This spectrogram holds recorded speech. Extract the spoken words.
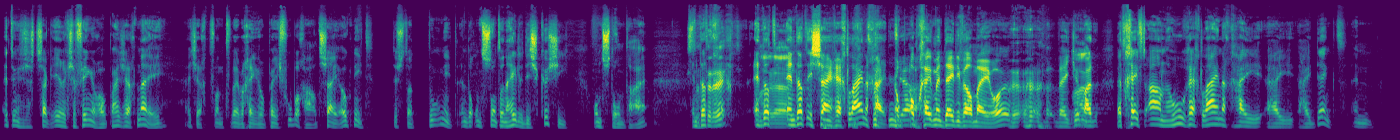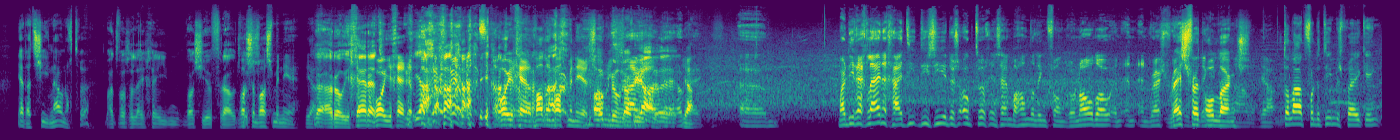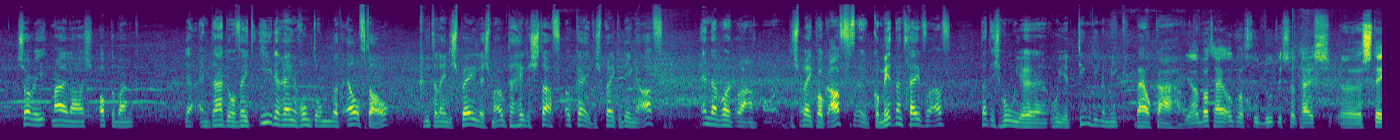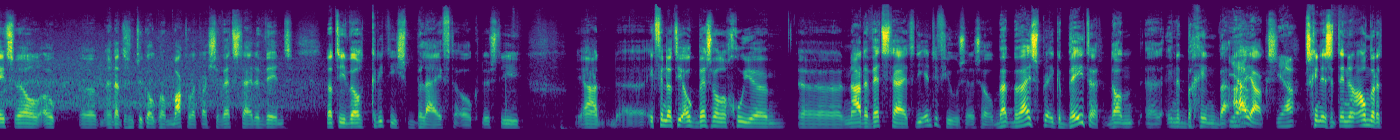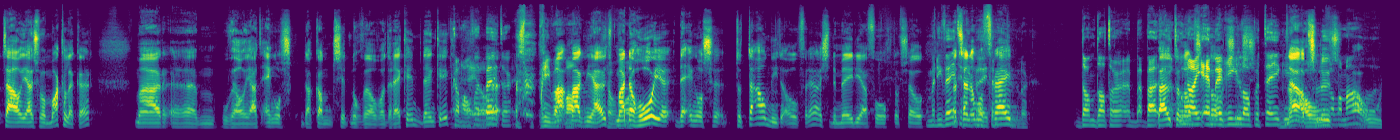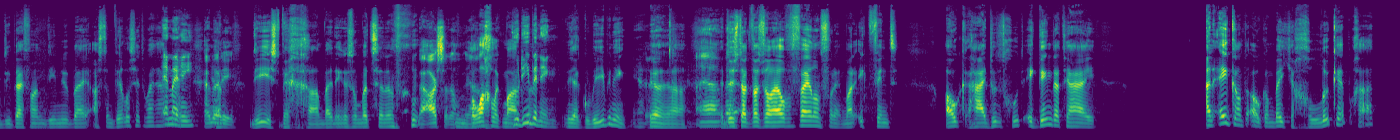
en toen stak Erik zijn vinger op. Hij zegt nee. Hij zegt, want we hebben geen Europees voetbal gehaald. Zij ook niet. Dus dat doen we niet. En er ontstond een hele discussie ontstond daar. Is dat terecht? En dat, eh, en dat is zijn rechtlijnigheid. op, op een gegeven moment deed hij wel mee hoor. Weet je, Maar- maar het geeft aan hoe rechtlijnig hij, hij, hij denkt. En ja, dat zie je nou nog terug. Maar het was alleen geen wasjuffrouw. Het Was, was, was meneer. Ja. ja, rode Gerrit. Rooie Gerrit. Ja. Rooie Gerrit, man en was meneer. Sorry. nog een. Ja, ja. Ehm, maar die rechtlijnigheid, die, die zie je dus ook terug in zijn behandeling van Ronaldo en, en, en Rashford. Rashford onlangs. Ja. Te laat voor de teambespreking. Sorry, maar helaas, op de bank. Ja, en daardoor weet iedereen rondom dat elftal, niet alleen de spelers, maar ook de hele staf, oké, we spreken dingen af. En dan, wordt, dan spreken we ook af, eh, commitment geven we af. Dat is hoe je, hoe je teamdynamiek bij elkaar houdt. Ja, wat hij ook wel goed doet, is dat hij eh, steeds wel ook, eh, en dat is natuurlijk ook wel makkelijk als je wedstrijden wint, dat hij wel kritisch blijft ook. Dus die, ja, eh, ik vind dat hij ook best wel een goede, eh, na de wedstrijd, die interviews en zo, bij, bij wijze van spreken beter dan eh, in het begin bij Ja, Ajax. ja. Misschien is het in een andere taal juist wel makkelijker. Maar ehm, hoewel, ja, het Engels, daar kan, zit nog wel wat rek in, denk ik. Kan altijd beter. Prima, Ma- man. maakt niet uit. Maar daar hoor je de Engelsen totaal niet over. Hè? Als je de media volgt of zo. Maar die weten dat zijn het allemaal beter vrij. natuurlijk. Dan dat er bu- bu- Buitenlandse Unai Emery coaches. lopen tekenen. Ja, Dat absoluut. Allemaal. Oh, die, bij van, die nu bij Aston Villa zit, hoe heet hij? Emery. Emery, Die is weggegaan bij dingen omdat ze hem bij Arsenal. Ja. belachelijk maken. Good evening. Ja, good evening. Ja. Ja, Ja, dus dat was wel heel vervelend voor hem. Maar ik vind ook, hij doet het goed. Ik denk dat hij aan één kant ook een beetje geluk heeft gehad.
